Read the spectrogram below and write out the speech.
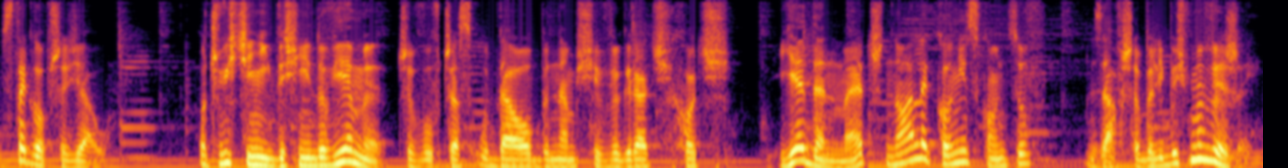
z tego przedziału. Oczywiście nigdy się nie dowiemy, czy wówczas udałoby nam się wygrać choć jeden mecz, no ale koniec końców zawsze bylibyśmy wyżej.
